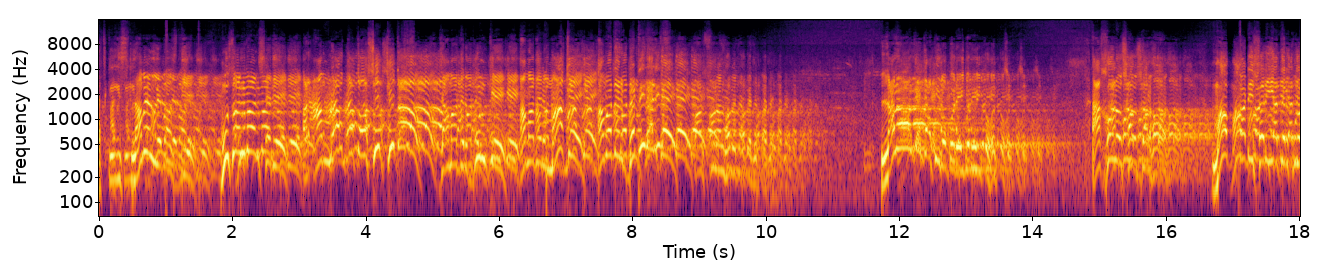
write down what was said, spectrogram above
আজকে ইসলামের লেবাস দিয়ে মুসলমান সেজে আর আমরাও কত অশিক্ষিত। যে আমাদের বোনকে আমাদের মাকে আমাদের বেটিদেরকে পার্সোনাল ভাবে কাছে পাঠায় লালনে জাতির উপরে এই জন্যই তো হচ্ছে। এখনও সাবধান হয় মাপকাঠি শরিয়াতের কোন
